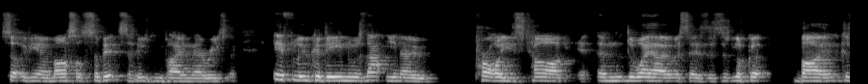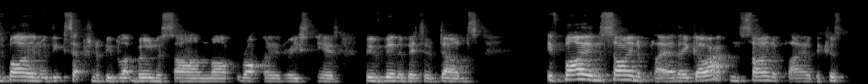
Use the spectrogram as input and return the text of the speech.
sort of you know Marcel Sabitzer, who's been playing there recently. If Lucas Digne was that you know prize target, and the way I always say this is look at Bayern because Bayern, with the exception of people like Bouna Sarr and Marc Roca in recent years, who've been a bit of duds. If Bayern sign a player, they go out and sign a player because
